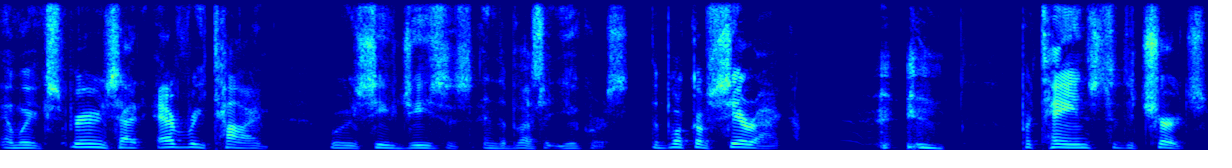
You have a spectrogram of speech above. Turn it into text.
And we experience that every time we receive Jesus in the Blessed Eucharist. The book of Sirach pertains to the church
